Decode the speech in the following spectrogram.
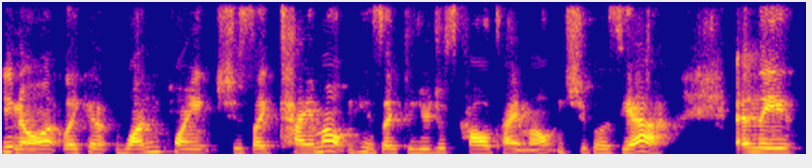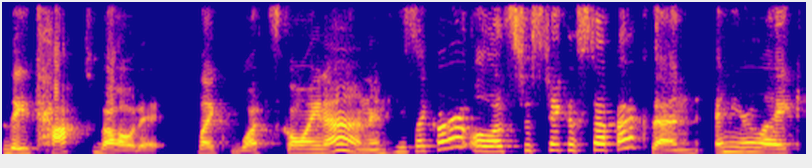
you know, like at one point she's like timeout and he's like, Did you just call timeout? And she goes, Yeah. And they they talked about it, like what's going on. And he's like, All right, well, let's just take a step back then. And you're like,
